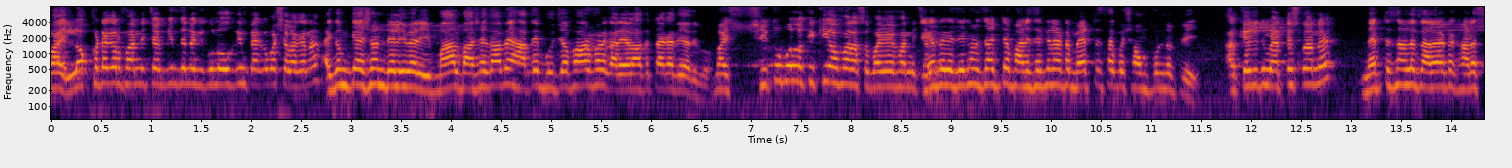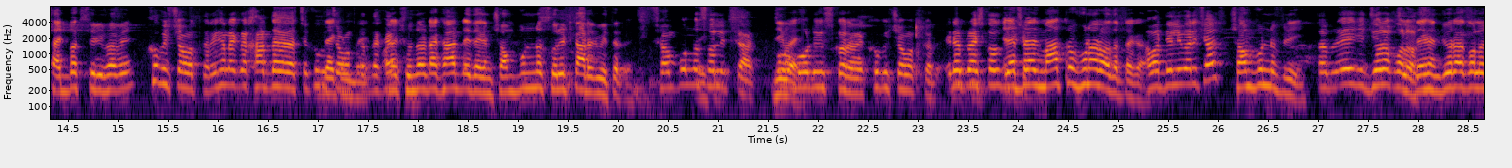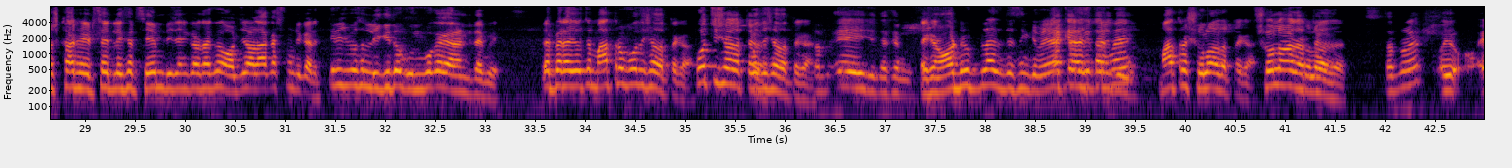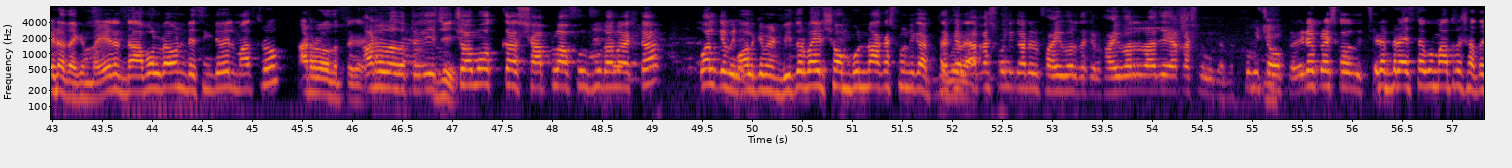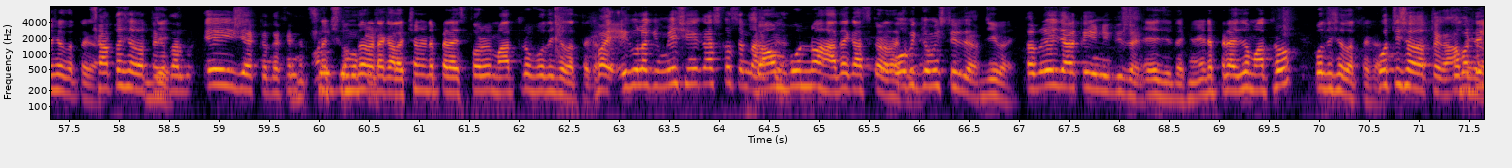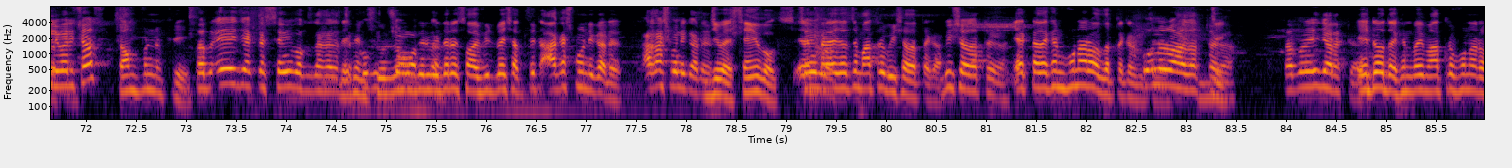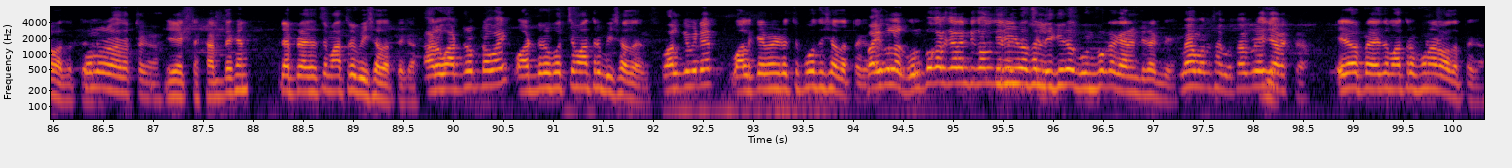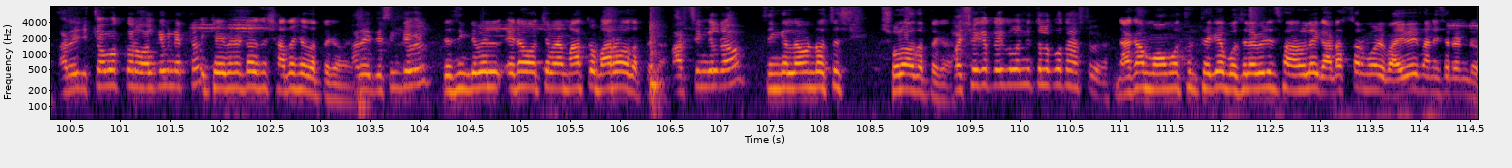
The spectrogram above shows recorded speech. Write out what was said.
ভাই লক্ষ টাকার ফার্নিচার কিনতে নাকি কোনো অগ্রিম টাকা পয়সা লাগে না? একদম ক্যাশ অন ডেলিভারি মাল বাসায় যাবে হাতে বুঝা পাওয়ার পরে গাড়ি হাতে টাকা দিয়ে দেবো। ভাই শীত বলল কি অফার আছে? ভাই ভাই ফার্নিচার এখান থেকে যে কোনো চারটা ফার্নিচার কিনলে একটা ম্যাট্রেস থাকবে সম্পূর্ণ ফ্রি আর কেউ যদি ম্যাট্রেস না নেয়? ম্যাট্রেস না তাহলে একটা খাটের সাইড বক্স ফ্রি পাবে। খুবই চমৎকার। এখানে একটা খাট দেখা যাচ্ছে খুবই চমৎকার দেখেন। অনেক সুন্দর একটা খাট। এই দেখেন সম্পূর্ণ সলিড কাঠের ভিতরে। সম্পূর্ণ সলিড কাঠ জি ভাই। বোর্ড ইউজ করে না খুবই চমৎকার। এটার প্রাইস কত এটা প্রাইস মাত্র পনেরো হাজার টাকা। আবার ডেলিভারি চার্জ সম্পূর্ণ ফ্রি তারপরে এই যে জোড়া কলর দেখেন জোড়া কলস কাঠ হেডসেট লেখার সেম ডিজাইন করা থাকবে অরিজিনাল আকাশমণি কাঠ তিরিশ বছর লিখিত গুণভোগা গ্যারান্টি থাকবে। এটা প্রাইস হচ্ছে মাত্র পঁচিশ হাজার টাকা। পঁচিশ হাজার টাকা। পঁচিশ হাজার টাকা। এই যে দেখেন। দেখেন অর্ডার প্লাস ড্রেসিং টেবিল। মাত্র ষোলো হাজার টাকা। ষোলো হাজার ষোলো টাকা। হাজার। তারপরে? ওই এটা দেখেন ভাই এটা ডাবল রাউন্ড ড্রেসিং টেবিল মাত্র আঠারো হাজার টাকা আঠারো হাজার টাকা। চমৎকার শাপলা ফুল ফুটানো একটা ওয়াল কেবিনেট ওয়াল ক্যাবিনেট ভিতর বাইরে সম্পূর্ণ আকাশমণি কাঠ দেখেন আকাশমণি কাঠের ফাইবার দেখেন ফাইবারের রাজে আকাশমণি কাঠের। খুবই চমৎকার। এটার প্রাইস কত দিচ্ছে? এটা প্রাইস থাকবে মাত্র সাতাশ হাজার টাকা। সাতাশ হাজার টাকা। তারপর এই যে একটা দেখেন অনেক সুন্দর একটা কালেকশন এটা প্রাইস পড়বে মাত্র পঁচিশ হাজার টাকা। ভাই এগুলা কি মেশিং এ কাজ করছেন না? সম্পূর্ণ হাতে কাজ করা থাকবে। অভিজ্ঞ মিস্ত্রি জি ভাই। তারপরে এই যে আরেকটা ইউনিক ডিজাইন এই যে দেখেন এটা প্রাইসও মাত্র পঁচিশ হাজার টাকা। পঁচিশ হাজার টাকা আবার ডেলিভারি চার্জ সম্পূর্ণ ফ্রি তারপর এই যে একটা সেমি বক্স দেখা যাচ্ছে দেখেন সূর্যমুখীর ভিতরে ছয় ফিট বাই সাত ফিট আকাশমণি কাঠের আকাশমণি কাঠের জি ভাই সেমি বক্স এর প্রাইস হচ্ছে মাত্র বিশ হাজার টাকা। বিশ হাজার টাকা। একটা দেখেন পনেরো হাজার পনেরো টাকা। তারপরে এই যে আরেকটা। এটাও দেখেন ভাই মাত্র পনেরো হাজার টাকা। পনেরো হাজার টাকা। এই একটা খাট দেখেন প্রাইস হচ্ছে মাত্র বিশ হাজার টাকা। আর ওয়ার্ড্রপটা ভাই? ওয়ার্ডরোব হচ্ছে মাত্র বিশ হাজার। ওয়াল ক্যাবিনেট ওয়াল ক্যাবিনেট হচ্ছে পঁচিশ হাজার টাকা। ভাই এগুলা গুণ প্রকার গ্যারান্টি কত তিরিশ বছর লিখিত গুণফোকা গ্যারান্টি থাকবে। মেহমান থাকবে। তারপরে এই যে আরেকটা। এটাও প্রাইস মাত্র পনেরো হাজার টাকা। আর এই যে চমৎকার ওয়াল ক্যাবিনেটটা এই ক্যাবিনেটটা হচ্ছে সাতাশ হাজার টাকা ভাই। আর এই ড্রেসিং টেবিল ড্রেসিং টেবিল এটা হচ্ছে ভাই মাত্র বারো হাজার টাকা। আর সিঙ্গেল রাউন্ড সিঙ্গেল রাউন্ড হচ্ছে ষোলো হাজার টাকা। ভাই সেক্ষেত্রে এগুলো নিতে হলে কোথায় আসতে হবে? ঢাকা মোহাম্মদপুর থেকে বসিলা ব্রিজ পার হলে গাটাস্তর মোড়ে ভাই ভাই ফার্নিচার অ্যান্ড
